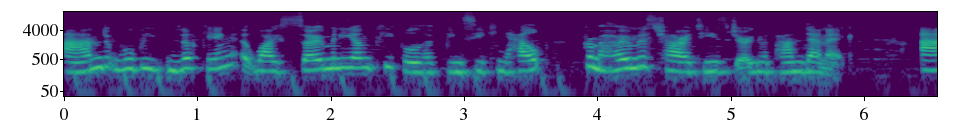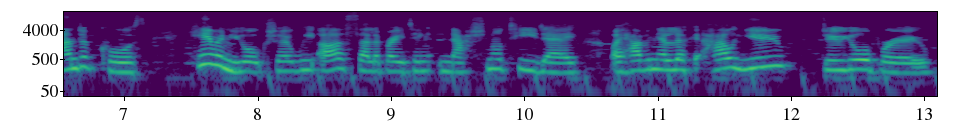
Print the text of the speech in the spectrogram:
and we'll be looking at why so many young people have been seeking help from homeless charities during the pandemic. And of course, here in Yorkshire, we are celebrating National Tea Day by having a look at how you do your brew.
